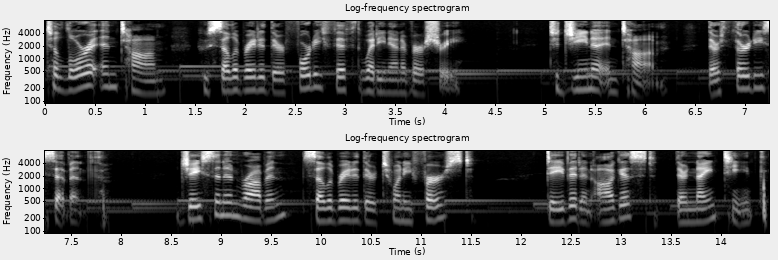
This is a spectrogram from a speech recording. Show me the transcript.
to Laura and Tom, who celebrated their 45th wedding anniversary, to Gina and Tom, their 37th. Jason and Robin celebrated their 21st, David and August, their 19th,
